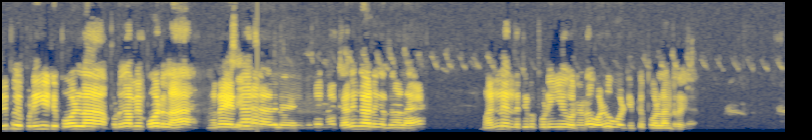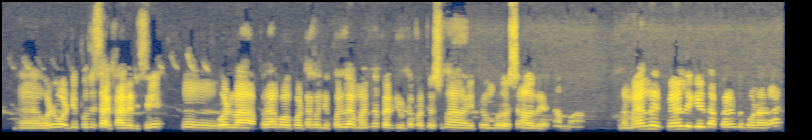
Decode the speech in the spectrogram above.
ட்ரிப்பு பிடுங்கிட்டு போடலாம். பிடுங்காமையும் போடலாம். ஆனா என்ன அதுல என்ன கருங்காடுங்கிறதுனால மண் இந்த ட்ரிப்பு பிடுங்கி ஒரு இடம் உழவு ஓட்டிட்டு போடலான்னு இருக்கேன். உழவு ஓட்டி புதுசா காணடிச்சு. போடலாம். அப்பதான் கொ- போட்டா கொஞ்சம் கொல்ல மண்ணு பரட்டி விட்டா பத்து வருஷமா எட்டு ஒன்பது வருஷம் ஆகுது. ஆமாம் அந்த மண்ணு மேலு கீழ் தான் பிறண்டு போனாதான்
